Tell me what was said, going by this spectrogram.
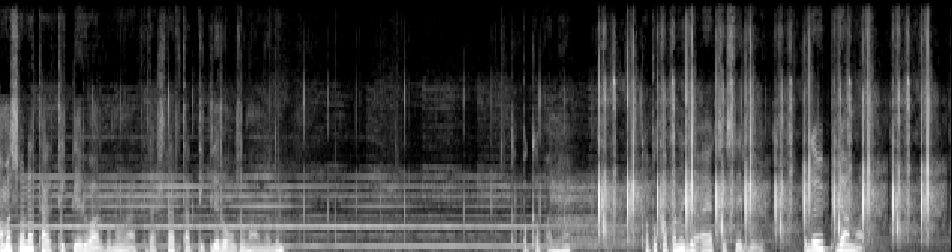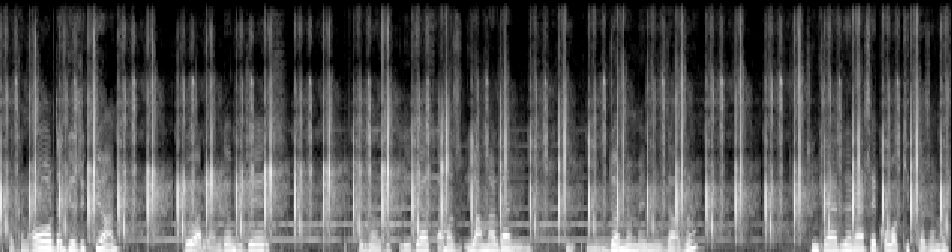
Ama sonra taktikleri var bunun arkadaşlar. Taktikleri olduğunu anladım. Kapı kapanıyor. Kapı kapanınca ayak sesleri geliyor. Burada bir plan var. Bakın orada gözüktüğü an duvardan döneceğiz. Buradan zıplayacağız ama yanlardan dönmememiz lazım. Çünkü eğer dönersek o vakit kazanır.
